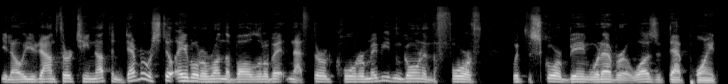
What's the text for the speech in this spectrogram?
you know, you're down 13 nothing. Denver was still able to run the ball a little bit in that third quarter, maybe even going to the fourth with the score being whatever it was at that point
